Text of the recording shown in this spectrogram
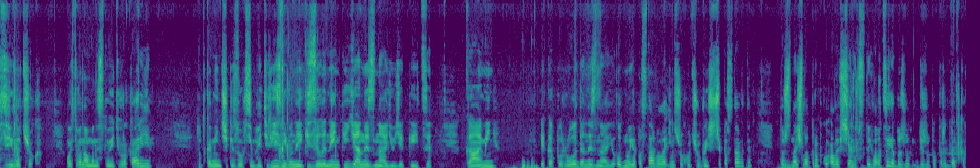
з гілочок. Ось вона в мене стоїть в рокарії. Тут камінчики зовсім геть різні, вони якісь зелененькі. Я не знаю, який це камінь, яка порода, не знаю. Одну я поставила, іншу хочу вище поставити. Тож знайшла трубку, але ще не встигла. Оце я біжу, біжу поперед батька.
